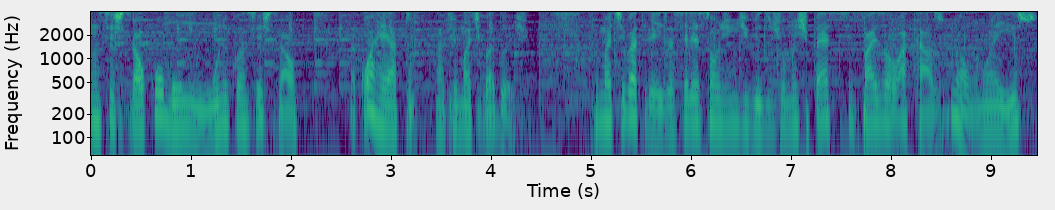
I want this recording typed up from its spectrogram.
ancestral comum, um único ancestral. Está correto, afirmativa 2. Afirmativa 3. A seleção de indivíduos de uma espécie se faz ao acaso. Não, não é isso.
